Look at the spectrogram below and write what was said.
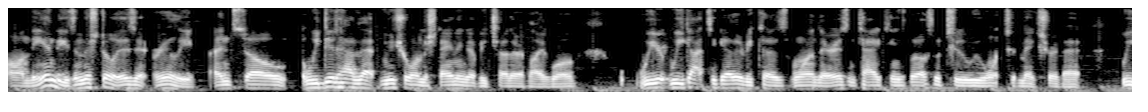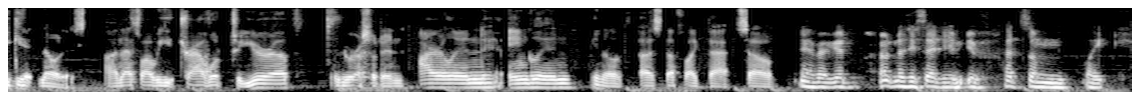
on the indies, and there still isn't really. And so we did have that mutual understanding of each other. Like, well, we we got together because one, there isn't tag teams, but also two, we want to make sure that we get noticed, uh, and that's why we traveled to Europe. We wrestled in Ireland, England, you know, uh, stuff like that. So yeah, very good. As you said, you, you've had some like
